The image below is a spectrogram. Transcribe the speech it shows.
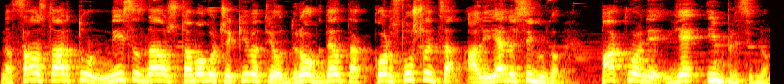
Na samom startu nisam znao šta mogu očekivati od ROG Delta Core slušalica, ali jedno je sigurno, pakovanje je impresivno.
